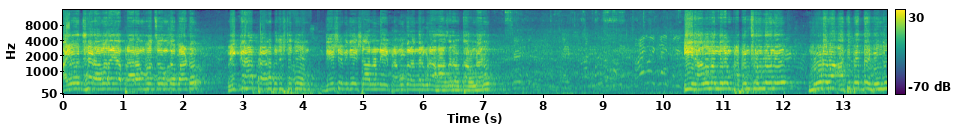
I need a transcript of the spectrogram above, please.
అయోధ్య రామాలయ ప్రారంభోత్సవంతో పాటు విగ్రహ ప్రాణ ప్రతిష్టకు దేశ విదేశాల నుండి ప్రముఖులందరూ కూడా హాజరవుతా ఉన్నారు. ఈ రామ మందిరం ప్రపంచంలోనే మూడవ అతిపెద్ద హిందూ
